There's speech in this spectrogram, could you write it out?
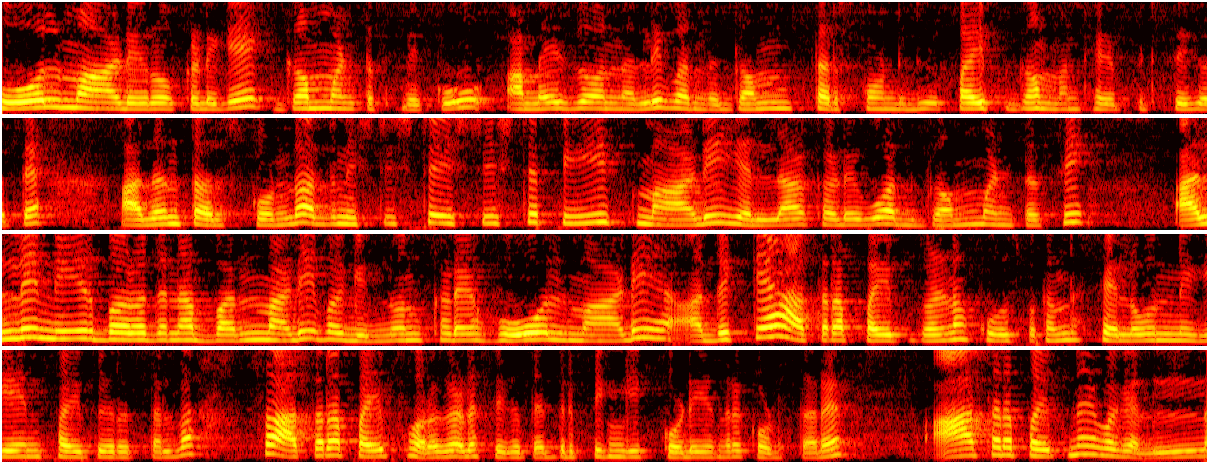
ಹೋಲ್ ಮಾಡಿರೋ ಕಡೆಗೆ ಗಮ್ ಅಂಟಿಸ್ಬೇಕು. ಅಮೆಝಾನಲ್ಲಿ ಒಂದು ಗಮ್ ತರಿಸ್ಕೊಂಡಿದ್ವಿ. ಪೈಪ್ ಗಮ್ ಅಂತ ಹೇಳ್ಬಿಟ್ಟು ಸಿಗುತ್ತೆ. ಅದನ್ನು ತರಿಸ್ಕೊಂಡು ಅದನ್ನ ಇಷ್ಟಿಷ್ಟೇ ಇಷ್ಟಿಷ್ಟೇ ಪೀಸ್ ಮಾಡಿ ಎಲ್ಲ ಕಡೆಗೂ ಅದು ಗಮ್ ಅಂಟಿಸಿ ಅಲ್ಲಿ ನೀರು ಬರೋದನ್ನು ಬಂದ್ ಮಾಡಿ ಇವಾಗ ಇನ್ನೊಂದು ಕಡೆ ಹೋಲ್ ಮಾಡಿ ಅದಕ್ಕೆ ಆ ಥರ ಪೈಪ್ಗಳನ್ನ ಕೂರಿಸ್ಬೇಕಂದ್ರೆ ಸೆಲೋನಿಗೆ ಏನು ಪೈಪ್ ಇರುತ್ತಲ್ವ? ಸೊ, ಆ ಥರ ಪೈಪ್ ಹೊರಗಡೆ ಸಿಗುತ್ತೆ. ಡ್ರಿಪ್ಪಿಂಗಿಗೆ ಕೊಡಿ ಅಂದರೆ ಕೊಡ್ತಾರೆ. ಆ ಥರ ಪೈಪ್ನ ಇವಾಗ ಎಲ್ಲ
